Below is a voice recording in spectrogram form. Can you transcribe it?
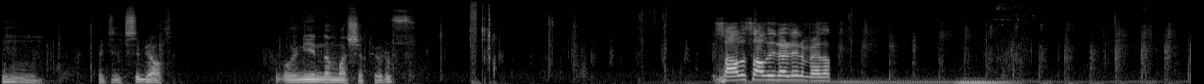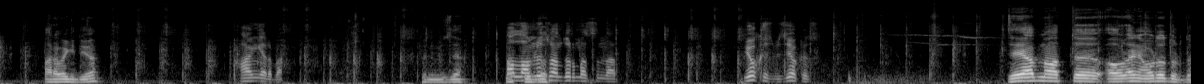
Hmm. Peki ikisi bir al. Oyunu yeniden başlatıyoruz. Sağlı sağlı ilerleyelim Vedat. Araba gidiyor. Hangi araba? Önümüzde. Bak Allah'ım lütfen durmasınlar. Yokuz biz yokuz. Z abi mi attı? Or aynen orada durdu.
